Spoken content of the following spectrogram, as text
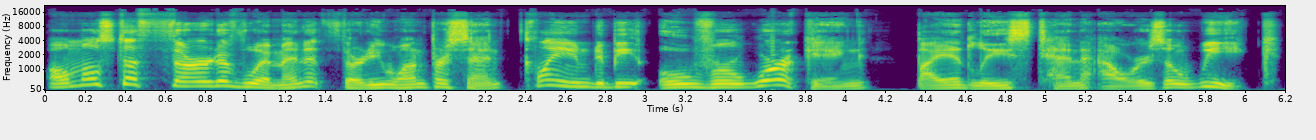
Almost a third of women at 31% claimed to be overworking by at least 10 hours a week.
